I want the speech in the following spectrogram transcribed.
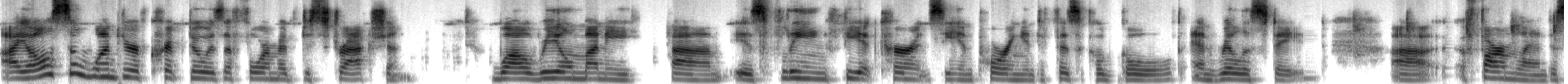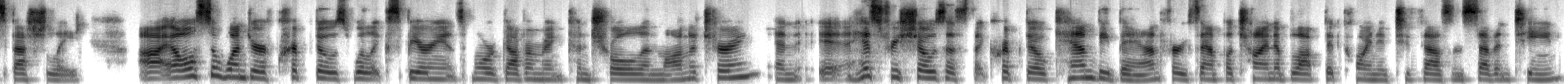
I also wonder if crypto is a form of distraction while real money um, is fleeing fiat currency and pouring into physical gold and real estate. Uh, farmland, especially. I also wonder if cryptos will experience more government control and monitoring. And it, history shows us that crypto can be banned. For example, China blocked Bitcoin in 2017.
